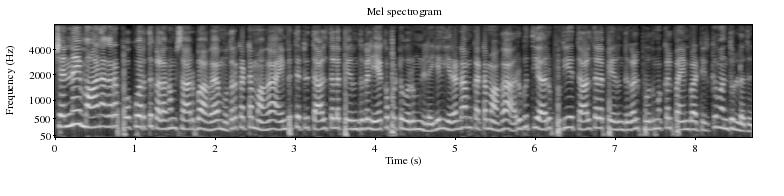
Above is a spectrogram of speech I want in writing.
சென்னை மாநகர போக்குவரத்து கழகம் சார்பாக முதற்கட்டமாக ஐம்பத்தெட்டு தாழ்த்தள பேருந்துகள் இயக்கப்பட்டு வரும் நிலையில் இரண்டாம் கட்டமாக அறுபத்தி ஆறு புதிய தாழ்த்தள பேருந்துகள் பொதுமக்கள் பயன்பாட்டிற்கு வந்துள்ளது.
